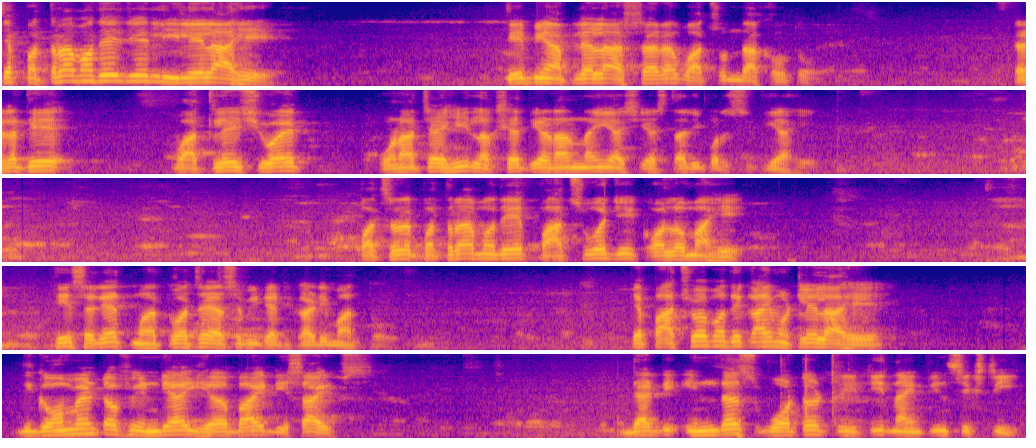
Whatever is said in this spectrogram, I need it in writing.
त्या पत्रामध्ये जे लिहिलेलं आहे ते मी आपल्याला असणारा वाचून दाखवतो. कारण का ते वाचल्याशिवाय कोणाच्याही लक्षात येणार नाही अशी असणारी परिस्थिती आहे. पत्र पत्रामध्ये पाचवं जे कॉलम आहे ते सगळ्यात महत्त्वाचं आहे असं मी त्या ठिकाणी मानतो. त्या पाचव्यामध्ये काय म्हटलेलं आहे the government of India hereby by decides that the Indus Water Treaty 1960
